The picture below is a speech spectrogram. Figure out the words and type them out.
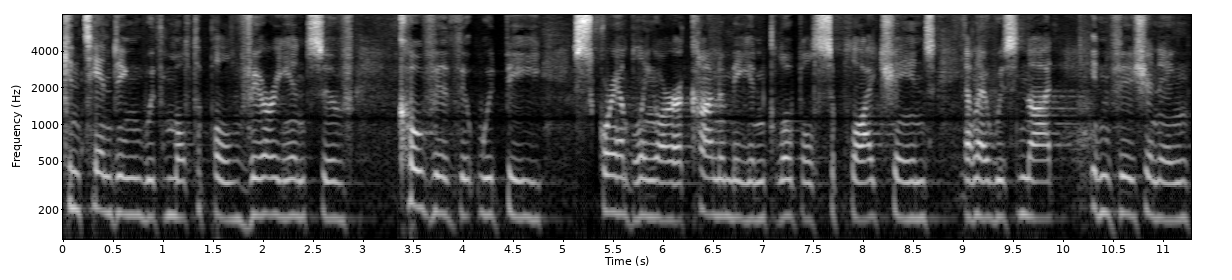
contending with multiple variants of COVID that would be scrambling our economy and global supply chains. And I was not envisioning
